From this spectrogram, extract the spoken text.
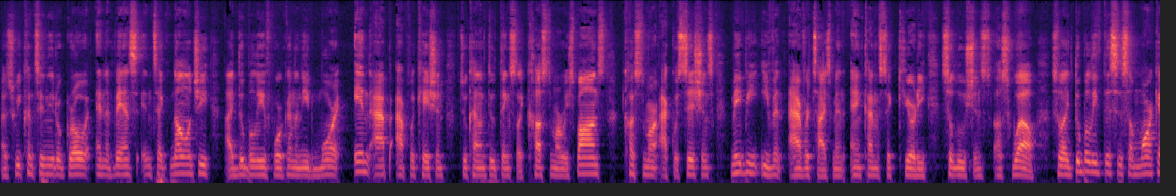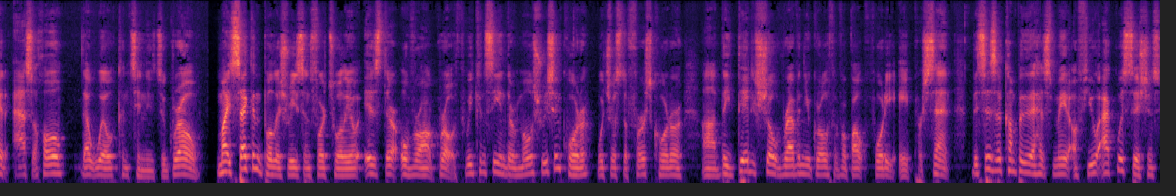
as we continue to grow and advance in technology. I do believe we're going to need more in in-app application to kind of do things like customer response, customer acquisitions, maybe even advertisement and kind of security solutions as well. So I do believe this is a market as a whole that will continue to grow. My second bullish reason for Twilio is their overall growth. We can see in their most recent quarter, which was the first quarter, uh, they did show revenue growth of about 48%. This is a company that has made a few acquisitions,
